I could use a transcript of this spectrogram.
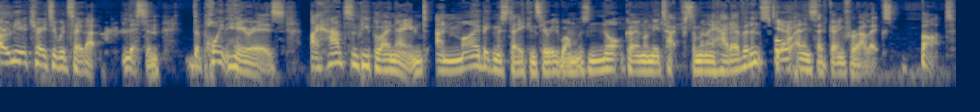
only a traitor would say that. Listen, the point here is, I had some people I named, and my big mistake in series one was not going on the attack for someone I had evidence for, Yeah. and instead going for Alex. But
